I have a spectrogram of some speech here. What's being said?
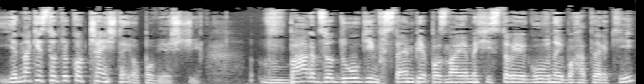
Jednak jest to tylko część tej opowieści. W bardzo długim wstępie poznajemy historię głównej bohaterki.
